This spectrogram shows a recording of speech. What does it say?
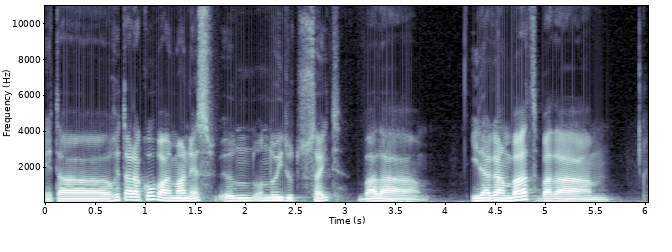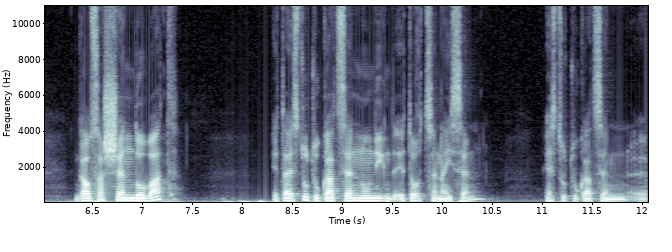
Eta horretarako, ba, emanez, ondo idut zait, bada iragan bat, bada gauza sendo bat, Eta ez dutukatzen, nundik etortzen naizen, ez dutukatzen e,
